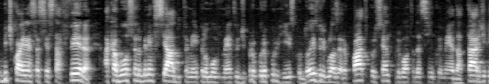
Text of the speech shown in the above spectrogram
O Bitcoin, nessa sexta-feira, acabou sendo beneficiado também pelo movimento de procura por risco, 2,04% por volta das 5h30 da tarde,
